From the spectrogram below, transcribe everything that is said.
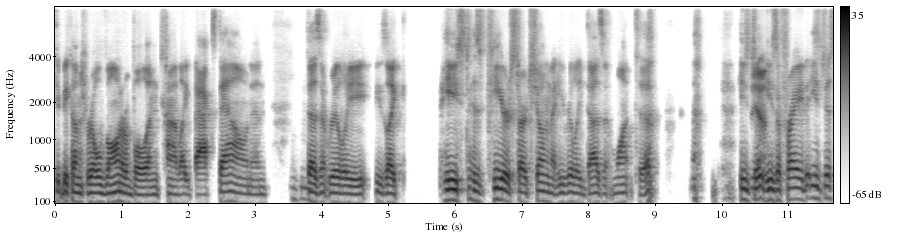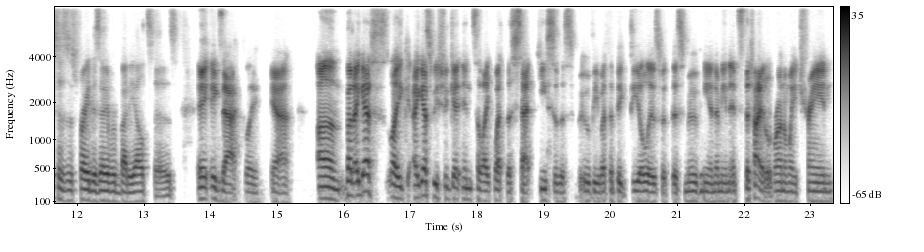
becomes real vulnerable and kind of like backs down and mm-hmm. doesn't really. He's like he's his fears start showing that he really doesn't want to. He's just, yeah. he's afraid he's just as afraid as everybody else is. Exactly yeah. Um but i guess like i guess we should get into like what the set piece of this movie what the big deal is with this movie. And i mean it's the title runaway train.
